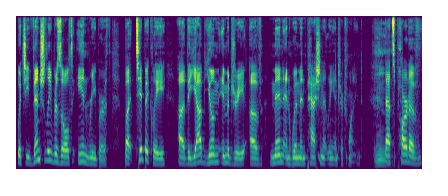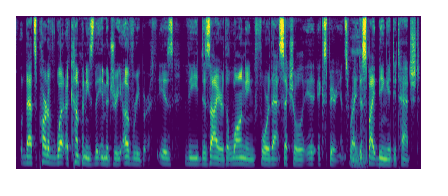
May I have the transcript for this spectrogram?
which eventually result in rebirth but typically uh, the yab yum imagery of men and women passionately intertwined that's part of that's part of what accompanies the imagery of rebirth is the desire, the longing for that sexual I- experience, right? Despite being a detached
